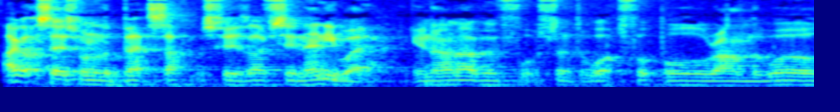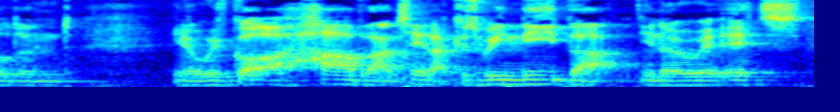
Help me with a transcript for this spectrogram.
I got to say, it's one of the best atmospheres I've seen anywhere. You know, and I've been fortunate to watch football around the world, and you know, we've got to harbour that and take that because we need that. You know, it, it's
